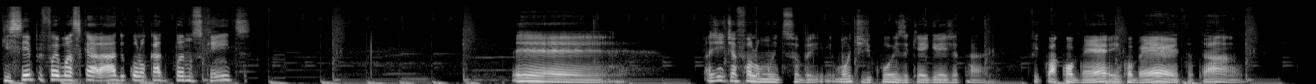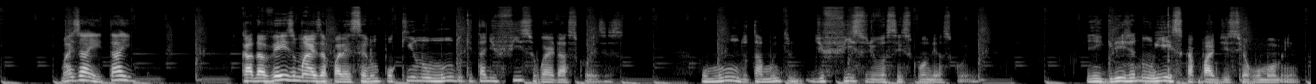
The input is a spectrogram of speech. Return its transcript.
que sempre foi mascarado e colocado panos quentes. É... A gente já falou muito sobre um monte de coisa que a igreja tá ficou encoberta, tal. Mas aí, tá aí cada vez mais aparecendo um pouquinho no mundo que está difícil guardar as coisas. O mundo está muito difícil de você esconder as coisas. E a igreja não ia escapar disso em algum momento.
